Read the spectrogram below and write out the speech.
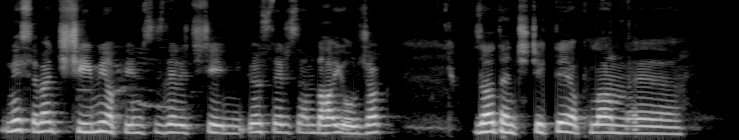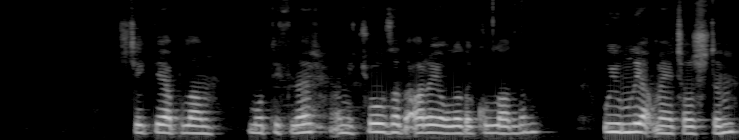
neyse ben çiçeğimi yapayım sizlere çiçeğimi gösterirsem daha iyi olacak. Zaten çiçekte yapılan e, çiçekte yapılan motifler hani çoğu zaten ara yolda da kullandım. uyumlu yapmaya çalıştım.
